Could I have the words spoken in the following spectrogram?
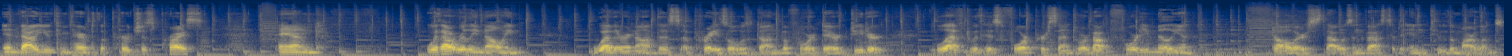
in value compared to the purchase price. And without really knowing whether or not this appraisal was done before Derek Jeter left with his 4% or about 40 million dollars that was invested into the Marlins.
